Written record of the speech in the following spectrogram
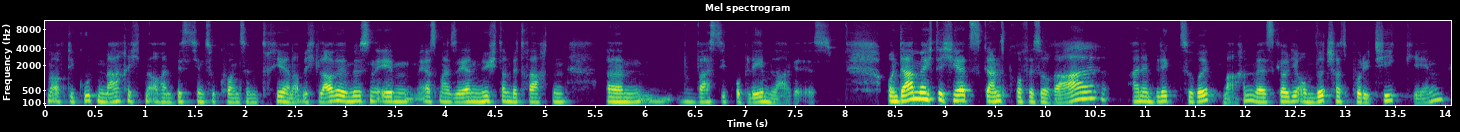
mal auf die guten Nachrichten auch ein bisschen zu konzentrieren. Aber ich glaube, wir müssen eben erstmal sehr nüchtern betrachten, ähm, was die Problemlage ist. Und da möchte ich jetzt ganz professoral einen Blick zurück machen, weil es soll ja um Wirtschaftspolitik gehen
